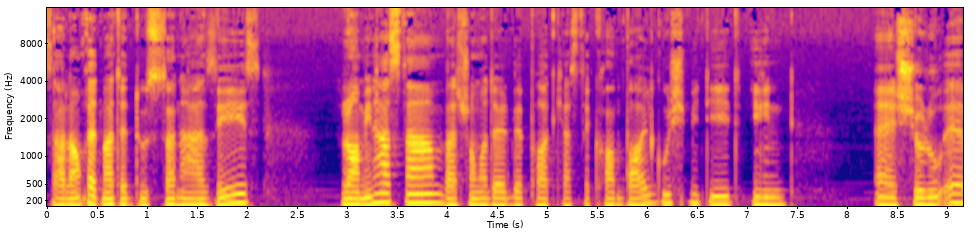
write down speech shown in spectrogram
سلام خدمت دوستان عزیز. رامین هستم و شما دارید به پادکست کامپایل گوش می‌دید. این شروع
